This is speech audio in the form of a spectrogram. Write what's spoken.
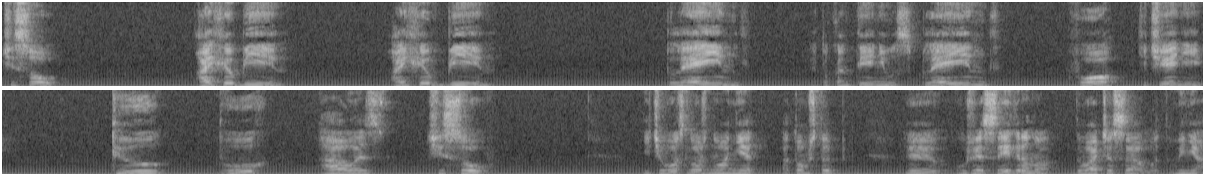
часов. I have been I have been playing, это continuous, playing for в течение two, двух hours часов. Ничего сложного нет. О том, что э, уже сыграно два часа вот у меня.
